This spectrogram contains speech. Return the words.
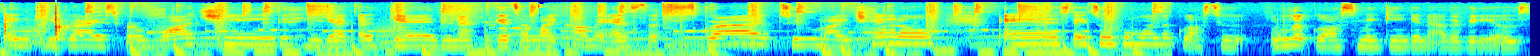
Thank you guys for watching yet again. Do not forget to like, comment, and subscribe to my channel. And stay tuned for more lip gloss to lip gloss making and other videos.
